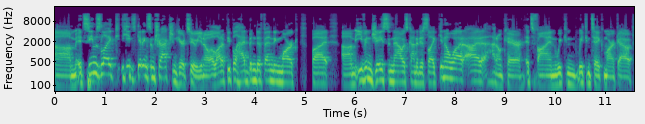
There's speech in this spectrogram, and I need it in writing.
Um, it seems like he's getting some traction here too. You know, a lot of people had been defending Mark, but um, even Jason now is kind of just like, you know what? I I don't care. It's fine. We can we can take Mark out.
